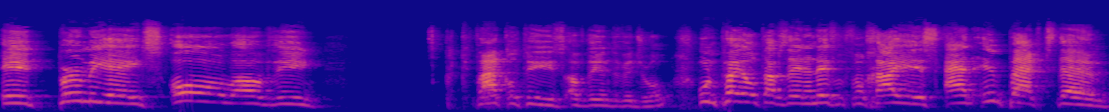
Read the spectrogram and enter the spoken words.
it permeates all of the faculties of the individual, and impacts them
